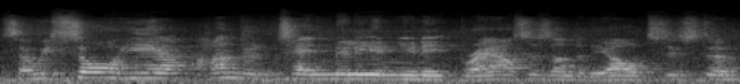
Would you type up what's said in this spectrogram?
So we saw here 110 million unique browsers under the old system.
